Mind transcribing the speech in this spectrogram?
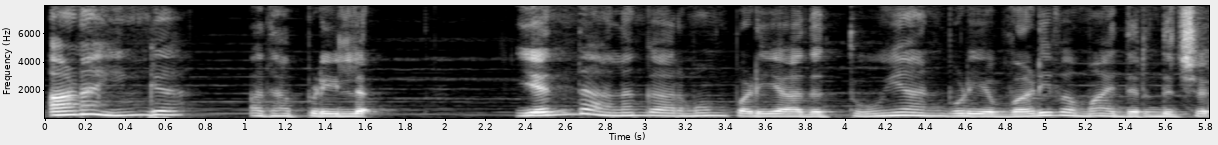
ஆனா இங்க அது அப்படி இல்லை. எந்த அலங்காரமும் படியாத தூய அன்புடைய வடிவமா இது இருந்துச்சு.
